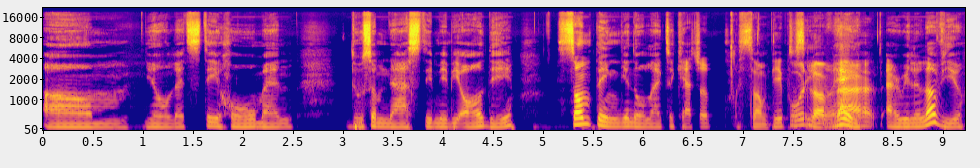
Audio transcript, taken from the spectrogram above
Um, you know, let's stay home and do some nasty maybe all day. Something, you know, like to catch up Some people would say, you know, love hey, that. I really love you.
